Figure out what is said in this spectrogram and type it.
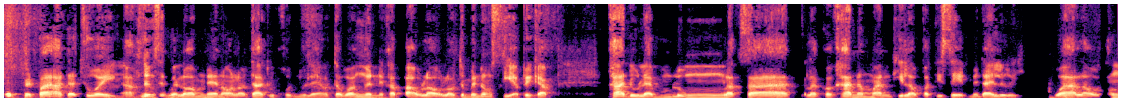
รถไฟฟ้าอาจจะช่วยอ่าเรื่องสิ่งแวดล้อมแน่นอนเราได้ทุกคนอยู่แล้ว แต่ว่าเงินในกระเป๋าเราเราจะไม่ต้องเสียไปกับ ค่าดูแลบำรุงรักษาแล้วก็ค่าน้ำมันที่เราปฏิเสธไม่ได้เลย ว่าเราต้อง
